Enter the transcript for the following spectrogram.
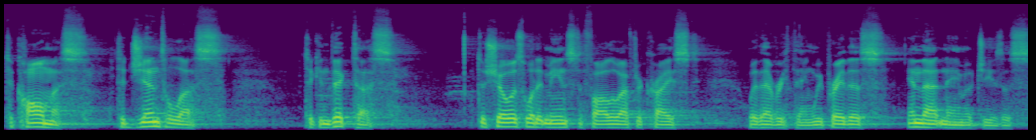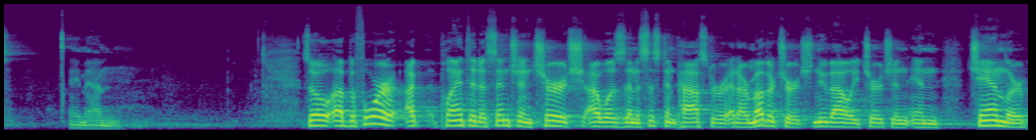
to calm us, to gentle us, to convict us, to show us what it means to follow after Christ with everything. We pray this in that name of Jesus. Amen. So, uh, before I planted Ascension Church, I was an assistant pastor at our mother church, New Valley Church in, in Chandler.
